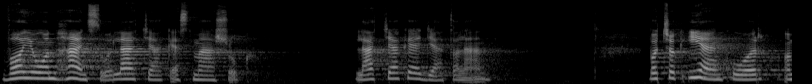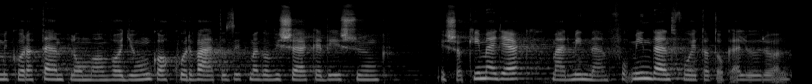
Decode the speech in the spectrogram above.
Vajon hányszor látják ezt mások? Látják -e egyáltalán? Vagy csak ilyenkor, amikor a templomban vagyunk, akkor változik meg a viselkedésünk, és ha kimegyek, már minden, mindent folytatok előről.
